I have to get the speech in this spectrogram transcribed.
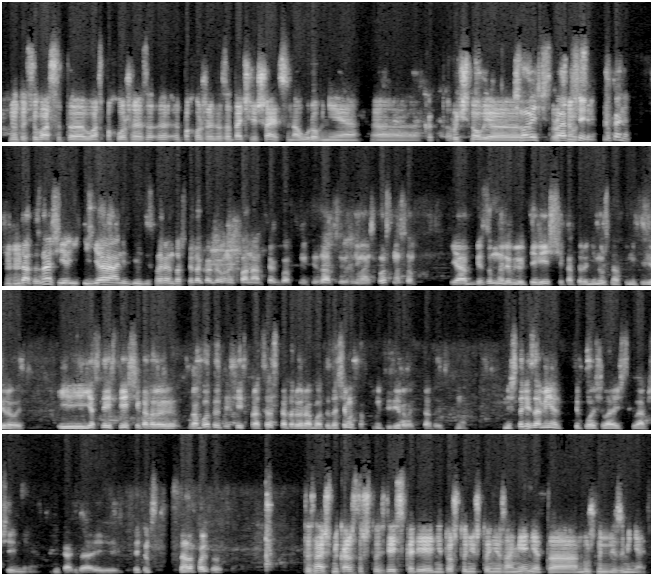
Ну, то есть у вас это у вас похожая, э, похожая задача решается на уровне э, как ручного человеческого ручного... общения. Ну, конечно. Uh-huh. Да, ты знаешь, я, я, несмотря на то, что я такой огромный фанат как бы автоматизации, занимаюсь космосом, я безумно люблю те вещи, которые не нужно автоматизировать. И если есть вещи, которые работают, если есть процесс, который работает, зачем их автоматизировать? Да, то есть, ну, ничто не заменит тепло человеческого общения никогда. И этим надо пользоваться. Ты знаешь, мне кажется, что здесь скорее не то, что ничто не заменит, а нужно ли заменять.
